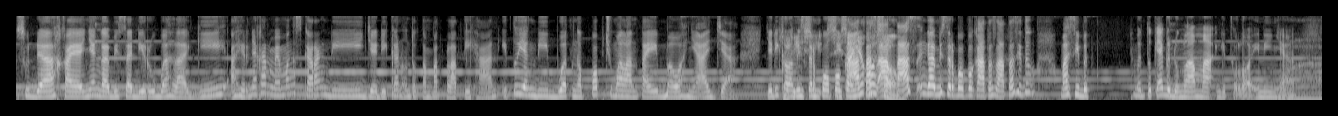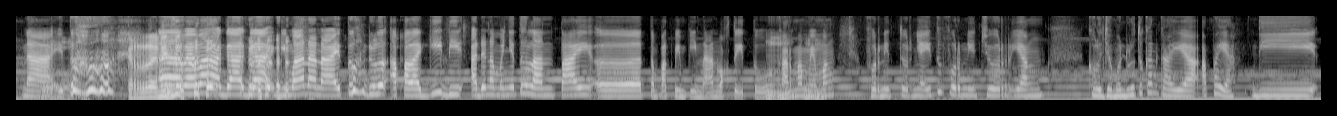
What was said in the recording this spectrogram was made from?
sudah kayaknya nggak bisa dirubah lagi. Akhirnya kan memang sekarang dijadikan untuk tempat pelatihan. Itu yang dibuat ngepop cuma lantai bawahnya aja. Jadi kalau Mr. si- Popo ke atas kosong? atas, enggak Mr. Popo ke atas atas itu masih bet- bentuknya gedung lama gitu loh ininya. Nah, itu keren Eh, itu. memang agak-agak gimana nah itu dulu apalagi di ada namanya tuh lantai eh, tempat pimpinan waktu itu Mm-mm, karena mm-mm. memang furniturnya itu furnitur yang kalau zaman dulu tuh kan kayak apa ya di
